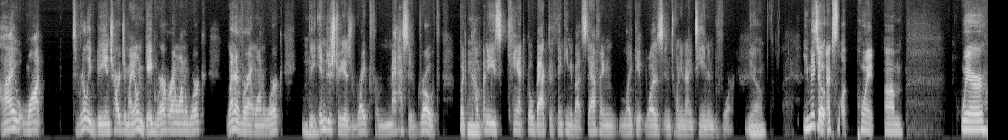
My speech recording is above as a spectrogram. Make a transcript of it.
I want to really be in charge of my own gig wherever I want to work, whenever I want to work. Mm-hmm. The industry is ripe for massive growth, but mm-hmm. companies can't go back to thinking about staffing like it was in 2019 and before. Yeah. You make so, an excellent point. Um, where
